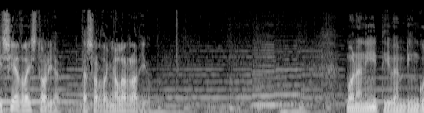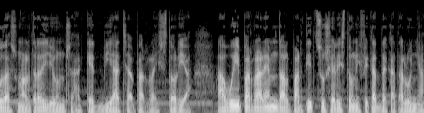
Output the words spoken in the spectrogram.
l'Odissea de la Història, de Cerdanyola Ràdio. Bona nit i benvingudes un altre dilluns a aquest viatge per la història. Avui parlarem del Partit Socialista Unificat de Catalunya,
